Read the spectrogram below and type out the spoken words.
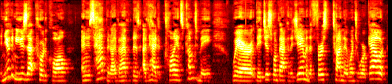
and you're going to use that protocol and it's happened. I've this, I've had clients come to me where they just went back in the gym, and the first time they went to work out,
